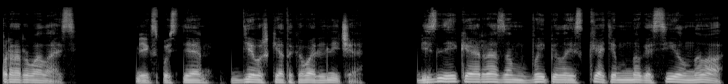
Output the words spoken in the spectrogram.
прорвалась. Миг спустя девушки атаковали Лича. Безликая разом выпила из Кати много сил, но...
